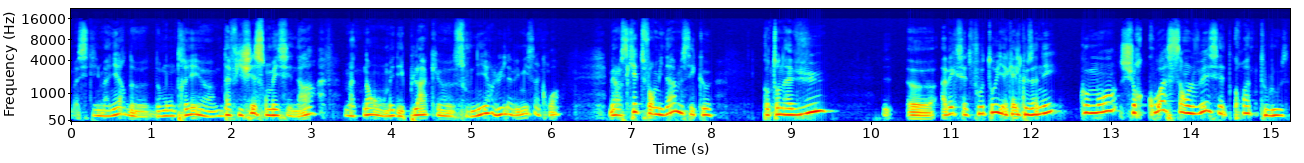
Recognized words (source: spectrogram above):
bah, c'était une manière de, montrer, euh, d'afficher son mécénat. Maintenant, on met des plaques souvenirs. Lui, il avait mis sa croix. Mais alors, ce qui est formidable, c'est que quand on a vu, avec cette photo il y a quelques années, comment, sur quoi s'enlever cette croix de Toulouse.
